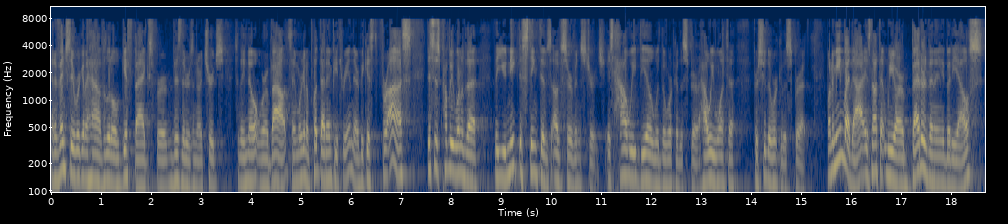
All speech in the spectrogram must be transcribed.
and eventually we're going to have little gift bags for visitors in our church so they know what we're about. And we're going to put that MP3 in there because for us, this is probably one of the, the unique distinctives of Servants Church is how we deal with the work of the Spirit, how we want to pursue the work of the Spirit. What I mean by that is not that we are better than anybody else,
